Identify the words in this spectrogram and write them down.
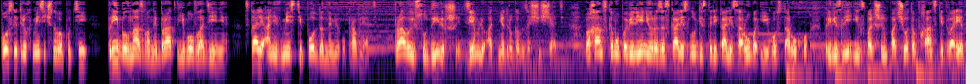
После трехмесячного пути прибыл названный брат в его владение. Стали они вместе подданными управлять правые суды вершить, землю от недругов защищать. По ханскому повелению разыскали слуги старика Лесоруба и его старуху, привезли их с большим почетом в ханский дворец.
